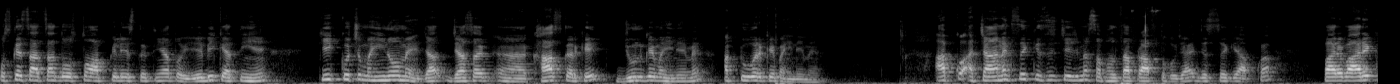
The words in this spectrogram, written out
उसके साथ साथ दोस्तों आपके लिए स्थितियाँ तो ये भी कहती हैं कि कुछ महीनों में जा, जैसा खास करके जून के महीने में अक्टूबर के महीने में आपको अचानक से किसी चीज़ में सफलता प्राप्त हो जाए जिससे कि आपका पारिवारिक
